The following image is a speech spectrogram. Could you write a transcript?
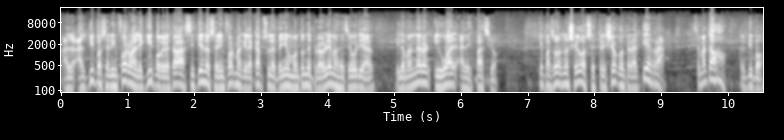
al, al tipo se le informa, al equipo que lo estaba asistiendo, se le informa que la cápsula tenía un montón de problemas de seguridad y lo mandaron igual al espacio. ¿Qué pasó? No llegó, se estrelló contra la Tierra. Se mató el tipo.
